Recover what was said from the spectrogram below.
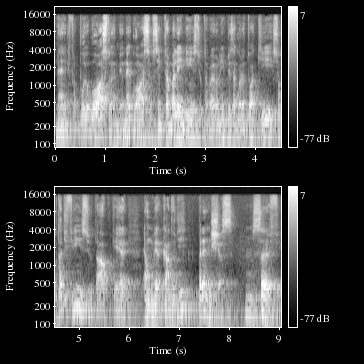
Né? Ele falou, pô, eu gosto, é meu negócio, eu sempre trabalhei nisso, eu trabalhava na empresa, agora eu estou aqui, só que está difícil tal, porque é, é um mercado de pranchas, hum. surf.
